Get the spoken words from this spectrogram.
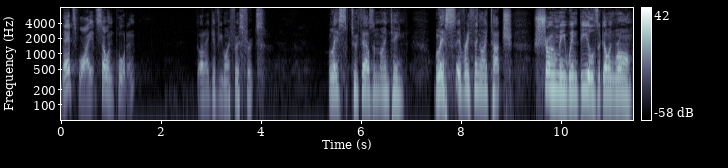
That's why it's so important. God, I give you my first fruits. Bless 2019. Bless everything I touch. Show me when deals are going wrong.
